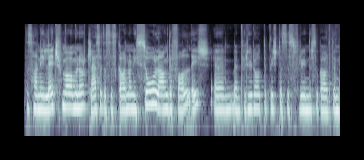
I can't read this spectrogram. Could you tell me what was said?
Das habe ich letztes Mal nur gelesen, dass es gar noch nicht so lange der Fall ist, ähm, wenn du verheiratet bist, dass es früher sogar dann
